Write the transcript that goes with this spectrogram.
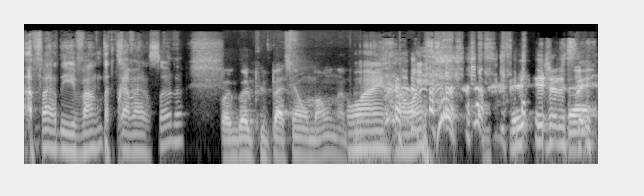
à, faire des ventes à travers ça. Là. Pas le gars le plus patient au monde. Oui, ouais. et, je le sais.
